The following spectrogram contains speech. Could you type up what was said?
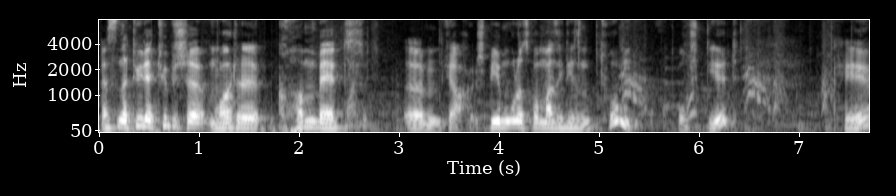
Das ist natürlich der typische Mortal Kombat ähm, ja, Spielmodus, wo man sich diesen Turm hochspielt. Okay.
